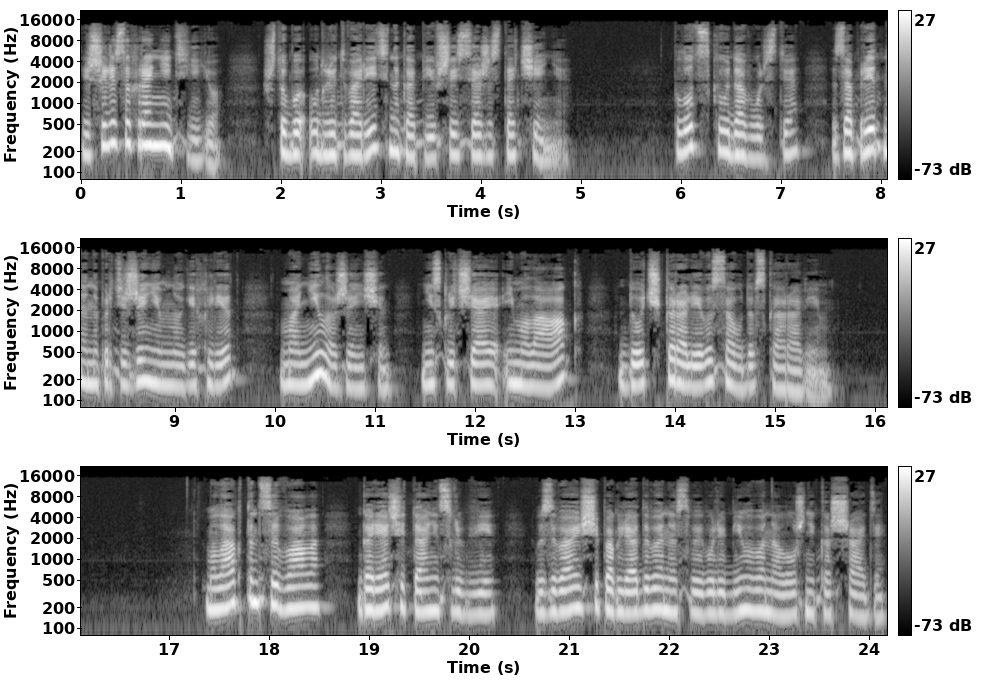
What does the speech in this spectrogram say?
решили сохранить ее – чтобы удовлетворить накопившееся ожесточение. Плотское удовольствие, запретное на протяжении многих лет, манило женщин, не исключая и Малаак, дочь королевы Саудовской Аравии. Малаак танцевала горячий танец любви, вызывающий, поглядывая на своего любимого наложника Шади.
